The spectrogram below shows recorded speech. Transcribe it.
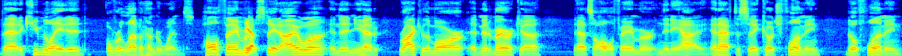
that accumulated over 1,100 wins. Hall of Famer Yep. at State of Iowa, and then you had Rocky Lamar at Mid America. That's a Hall of Famer in the NEI. And I have to say, Coach Fleming, Bill Fleming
